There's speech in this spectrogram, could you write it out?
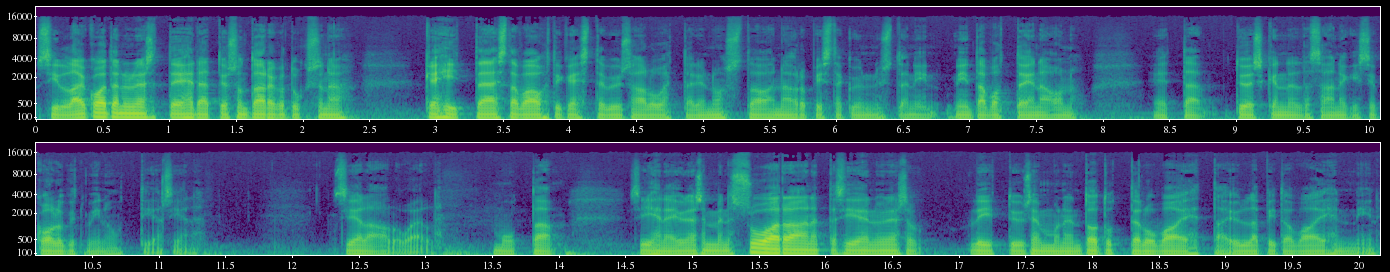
sillä koitan yleensä tehdä, että jos on tarkoituksena kehittää sitä vauhtikestävyysaluetta, eli nostaa anaerobista kynnystä, niin, niin tavoitteena on, että työskenneltäisiin ainakin se 30 minuuttia siellä, siellä alueella. Mutta siihen ei yleensä mene suoraan, että siihen yleensä liittyy semmoinen totutteluvaihe tai ylläpitovaihe, niin,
